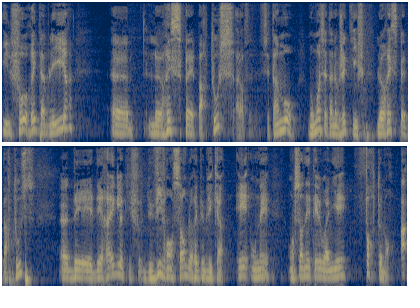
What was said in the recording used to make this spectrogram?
Il faut rétablir le respect par tous. Alors, c'est un mot, mais au moins c'est un objectif. Le respect par tous euh, des, règles du vivre ensemble républicain. Et on est, on s'en est éloigné fortement. Ah,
